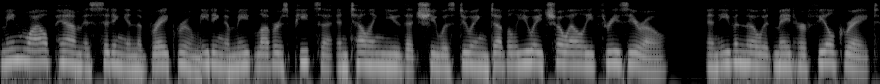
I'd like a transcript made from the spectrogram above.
Meanwhile Pam is sitting in the break room eating a meat lover's pizza and telling you that she was doing WHOLE30, and even though it made her feel great,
